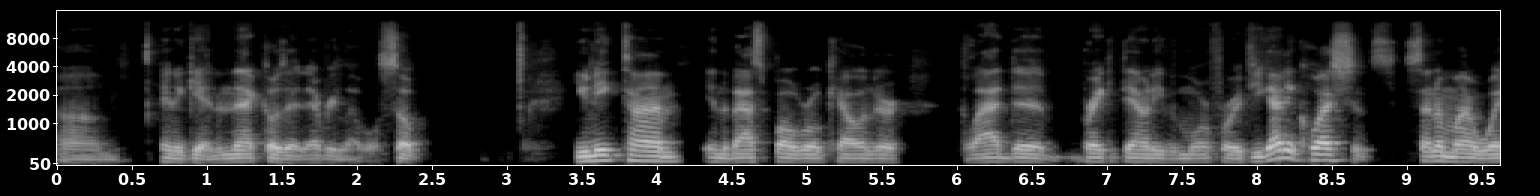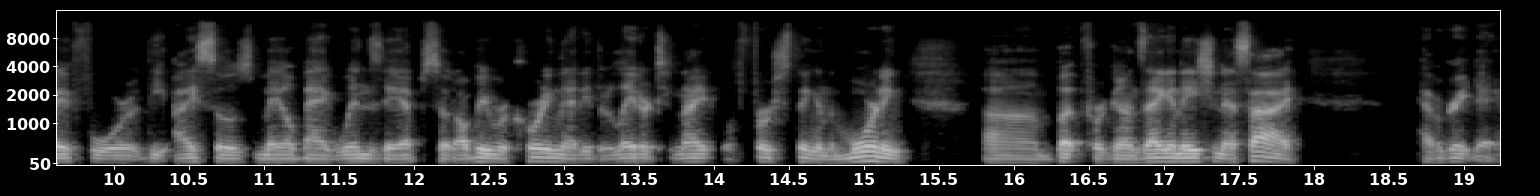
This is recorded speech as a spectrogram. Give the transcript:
Um, and again, and that goes at every level. So unique time in the basketball world calendar glad to break it down even more for you. If you got any questions, send them my way for the ISO's Mailbag Wednesday episode. I'll be recording that either later tonight or first thing in the morning. Um, but for Gonzaga Nation SI, have a great day.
